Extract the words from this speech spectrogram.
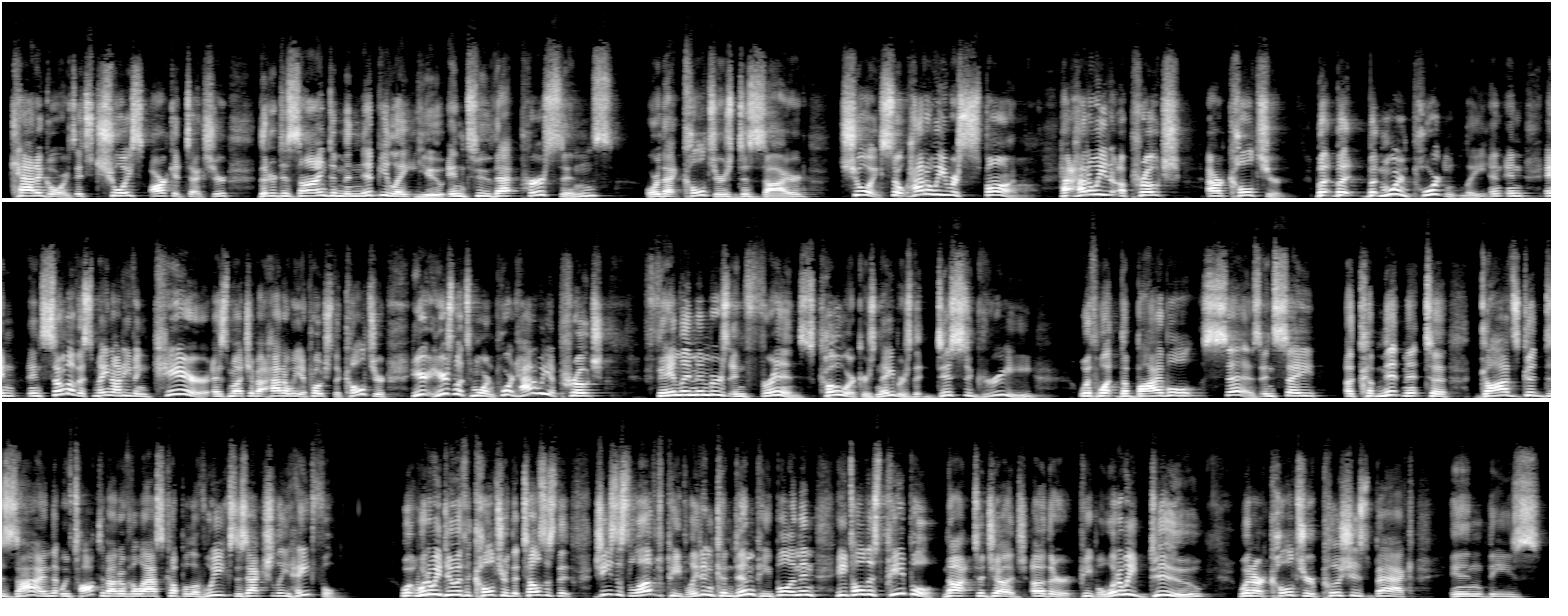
categories. It's choice architecture that are designed to manipulate you into that person's or that culture's desired choice. So, how do we respond? How, how do we approach our culture? But, but, but more importantly, and, and, and, and some of us may not even care as much about how do we approach the culture. Here, here's what's more important. How do we approach family members and friends, coworkers, neighbors that disagree with what the Bible says and say a commitment to God's good design that we've talked about over the last couple of weeks is actually hateful? What, do we do with a culture that tells us that Jesus loved people? He didn't condemn people, and then he told his people not to judge other people. What do we do when our culture pushes back in these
